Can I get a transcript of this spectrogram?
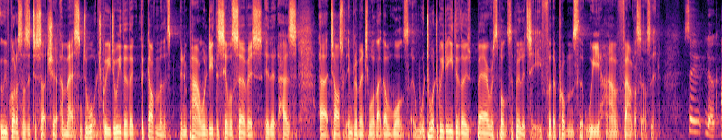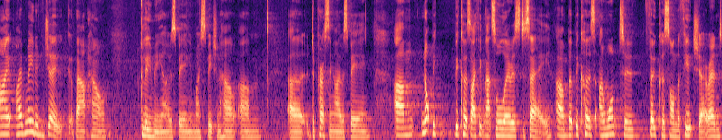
we've got ourselves into such a mess? And to what degree do either the, the government that's been in power, or indeed the civil service that has uh, tasked with implementing what that government wants, to what degree do either of those bear responsibility for the problems that we have found ourselves in? So, look, I, I've made a joke about how gloomy I was being in my speech and how um, uh, depressing I was being. Um, not be- because I think that's all there is to say, um, but because I want to focus on the future. And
